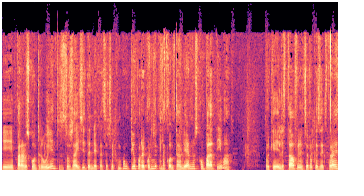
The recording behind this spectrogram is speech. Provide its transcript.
eh, para los contribuyentes. Entonces ahí sí tendría que hacerse comparativo. Pero recuerden que la contabilidad no es comparativa. Porque el estado financiero que se extrae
